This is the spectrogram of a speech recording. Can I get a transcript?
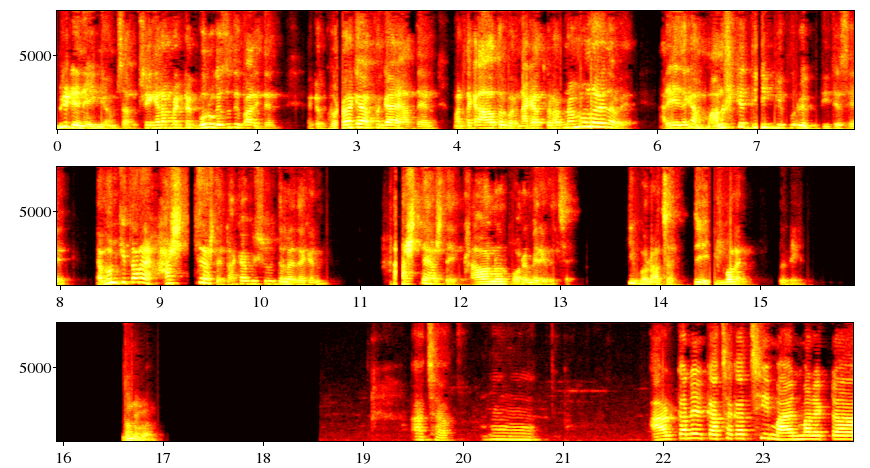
ব্রিটেনে এই নিয়ম চালু। সেখানে আপনি একটা গরুকে যদি পারি দেন, একটা ঘোড়াকে আপনি গায়ে হাত দেন মানে তাকে আহত করেন আঘাত করে আপনার মামলা হয়ে যাবে। আর এই জায়গায় মানুষকে দিক বিপরীত দিতেছে, এমনকি তারা হাসতে হাসতে, ঢাকা বিশ্ববিদ্যালয়ে দেখেন, হাসতে হাসতে খাওয়ানোর পরে মেরে ফেলছে। কি বলো আচ্ছা জি, বলেন। ধন্যবাদ। আচ্ছা আরকানের কাছাকাছি মায়ানমার একটা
